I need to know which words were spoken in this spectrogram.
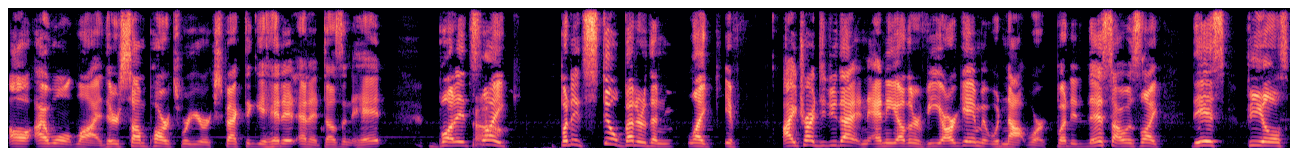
I'll, i won't lie there's some parts where you're expecting to hit it and it doesn't hit but it's Ah. like but it's still better than like if i tried to do that in any other vr game it would not work. But in this i was like this feels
